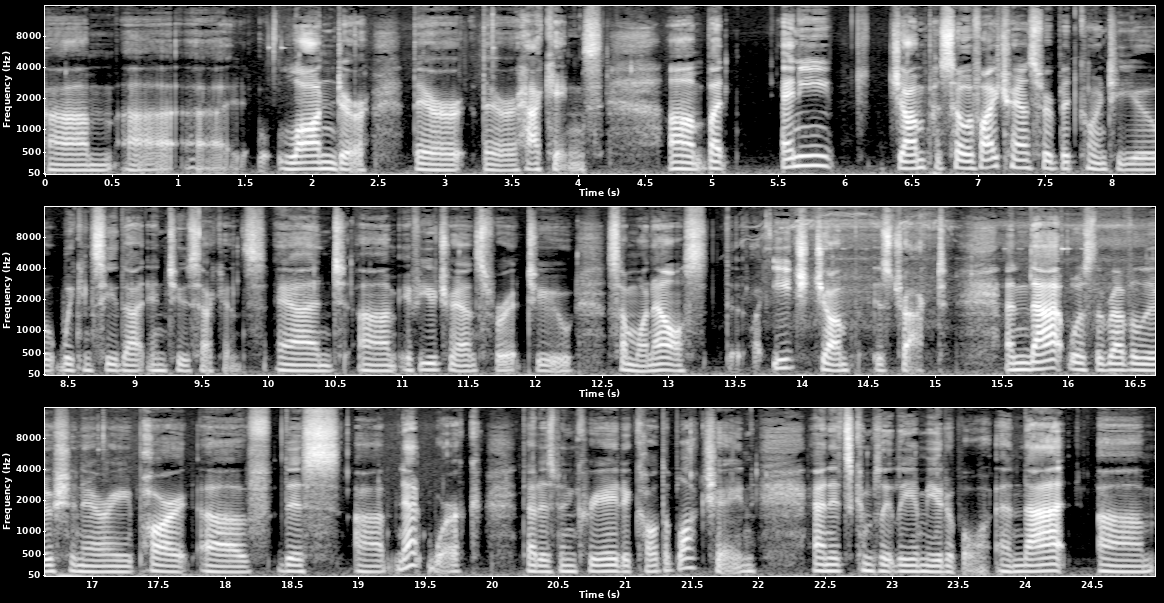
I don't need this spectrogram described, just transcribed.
um, launder their their hackings. Um, but any jump. So if I transfer Bitcoin to you, we can see that in two seconds. And um, if you transfer it to someone else, each jump is tracked. And that was the revolutionary part of this uh, network that has been created called the blockchain. And it's completely immutable. And that um,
